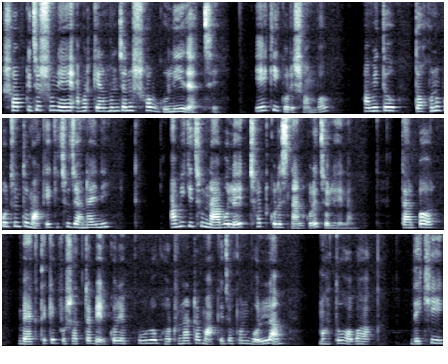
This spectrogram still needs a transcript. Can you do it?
সব কিছু শুনে আমার কেমন যেন সব গুলিয়ে যাচ্ছে। এ কি করে সম্ভব? আমি তো তখনও পর্যন্ত মাকে কিছু জানাইনি। আমি কিছু না বলে ছট করে স্নান করে চলে এলাম। তারপর ব্যাগ থেকে প্রসাদটা বের করে পুরো ঘটনাটা মাকে যখন বললাম, মা তো অবাক। দেখি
